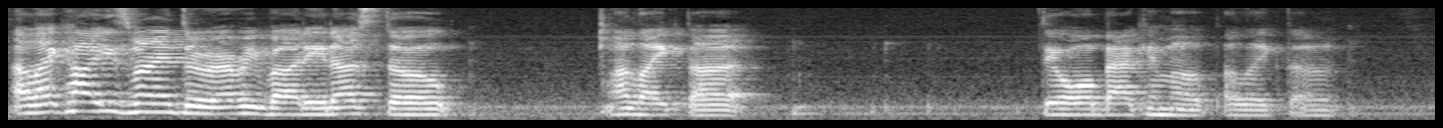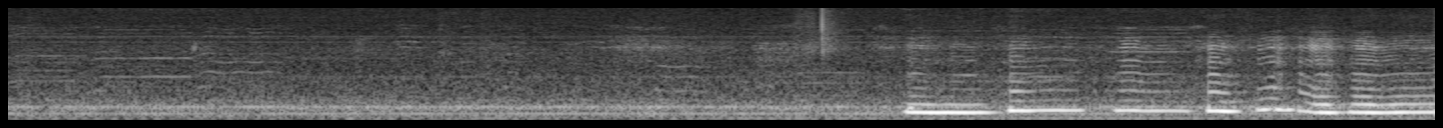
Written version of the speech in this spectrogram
I like how he's running through everybody. That's dope. I like that. They all back him up. I like that.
